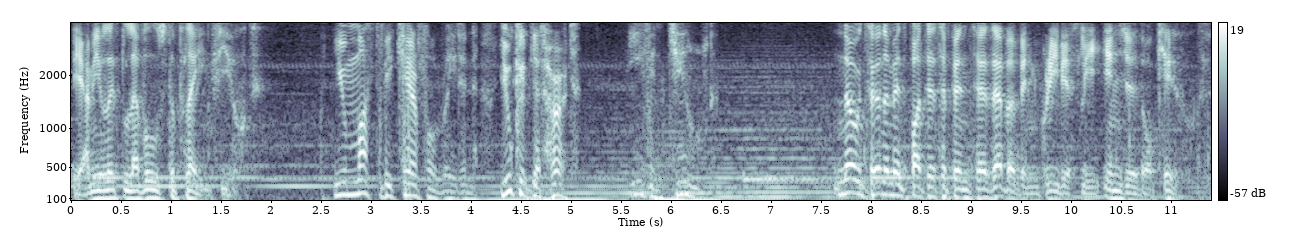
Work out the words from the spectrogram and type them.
The amulet levels the playing field. You must be careful, Raiden. You could get hurt. Even killed. No tournament participant has ever been grievously injured or killed.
